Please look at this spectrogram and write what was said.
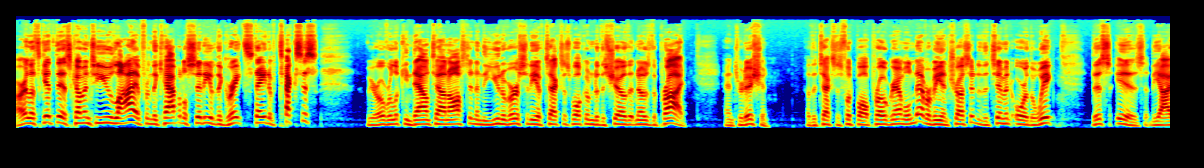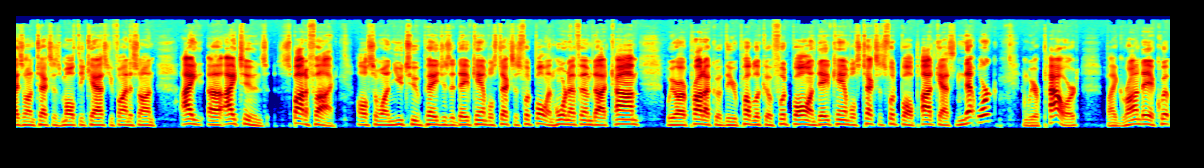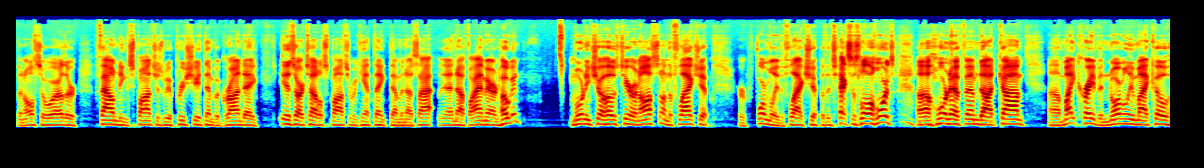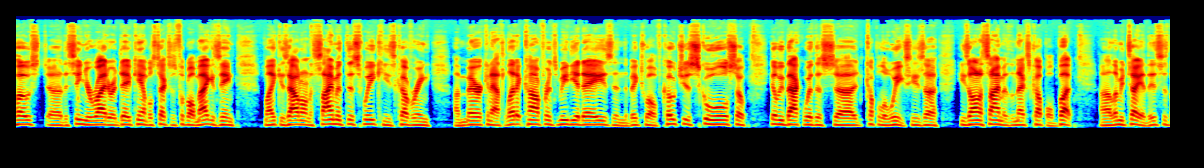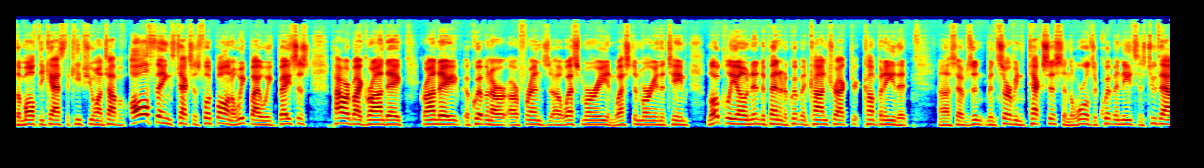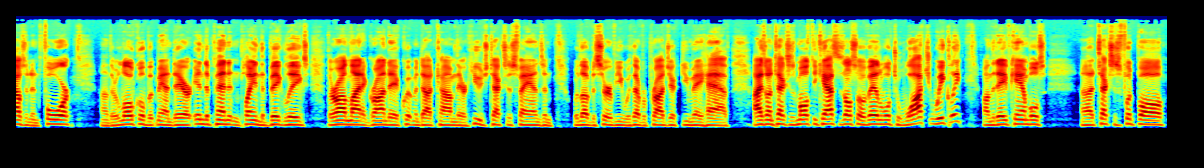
All right, let's get this coming to you live from the capital city of the great state of Texas. We are overlooking downtown Austin and the University of Texas. Welcome to the show that knows the pride and tradition the Texas football program will never be entrusted to the timid or the weak. This is the Eyes on Texas multicast. You find us on I, uh, iTunes, Spotify, also on YouTube pages at Dave Campbell's Texas Football and HornFM.com. We are a product of the Republic of Football on Dave Campbell's Texas Football Podcast Network, and we are powered by Grande Equipment, also our other founding sponsors. We appreciate them, but Grande is our title sponsor. We can't thank them enough. I, enough. I am Erin Hogan morning show host here in Austin on the flagship, or formerly the flagship of the Texas Longhorns, uh, hornfm.com. Uh, Mike Craven, normally my co host, uh, the senior writer at Dave Campbell's Texas Football Magazine. Mike is out on assignment this week. He's covering American Athletic Conference Media Days and the Big 12 Coaches School. So he'll be back with us uh, a couple of weeks. He's, uh, he's on assignment the next couple. But uh, let me tell you, this is the multicast that keeps you on top of all things Texas football on a week by week basis, powered by Grande. Grande Equipment, our, our friends Wes Murray and Weston Murray and the team, locally owned independent equipment contractor company that uh, has been serving Texas and the world's equipment needs since 2004. Uh, they're local, but man, they're independent and playing the big leagues. They're online at grandeequipment.com. They're huge Texas fans and would love to serve you with whatever project you may have. Eyes on Texas Multicast is also available to watch weekly on the Dave Campbell's uh, Texas Football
